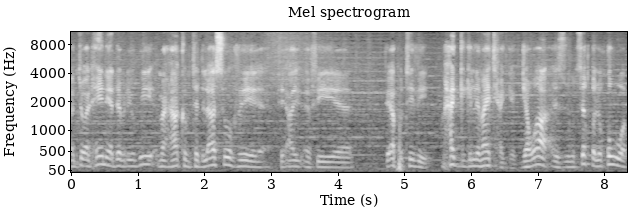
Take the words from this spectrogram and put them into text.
أنتم الحين يا WB معاكم Ted Lasso في في اي في في Apple TV. محقق اللي ما يتحقق. جوائز وثقل وقوة.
